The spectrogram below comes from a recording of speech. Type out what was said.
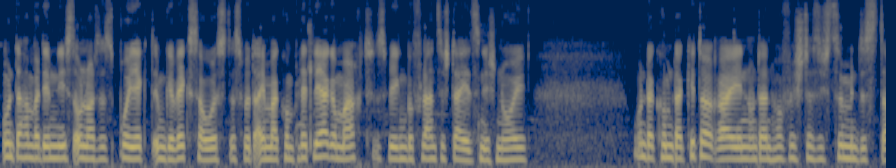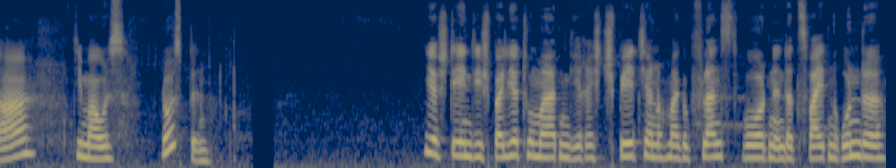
Und da haben wir demnächst auch noch das Projekt im Gewächshaus. Das wird einmal komplett leer gemacht. Deswegen bepflanze ich da jetzt nicht neu. Und da kommt da Gitter rein und dann hoffe ich, dass ich zumindest da die Maus los bin. Hier stehen die Spaliertomaten, die recht spät hier nochmal gepflanzt wurden in der zweiten Runde.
